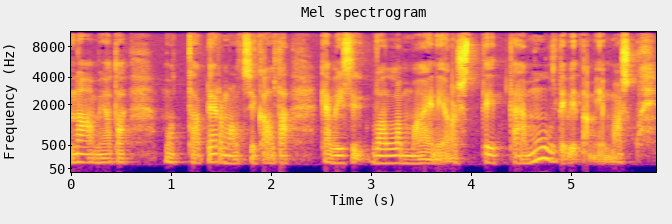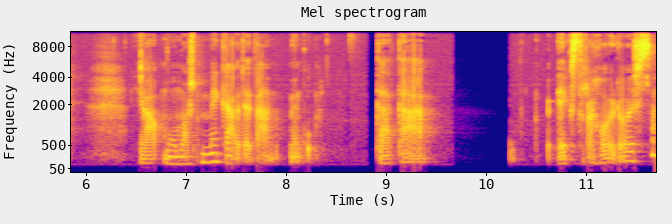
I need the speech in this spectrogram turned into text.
naamiota, mutta Dermaltsikalta kävisi vallan mainiosti tämä multivitamiinmaskue. Ja muun muassa me käytetään niin kuin, tätä ekstrahoidoissa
